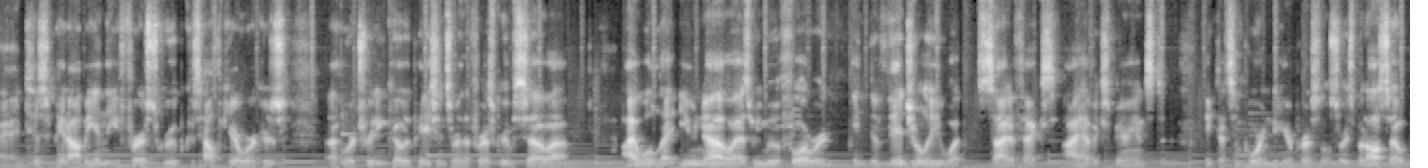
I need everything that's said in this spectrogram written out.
I anticipate I'll be in the first group because healthcare workers uh, who are treating COVID patients are in the first group. So uh, I will let you know as we move forward individually what side effects I have experienced. I think that's important to hear personal stories, but also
